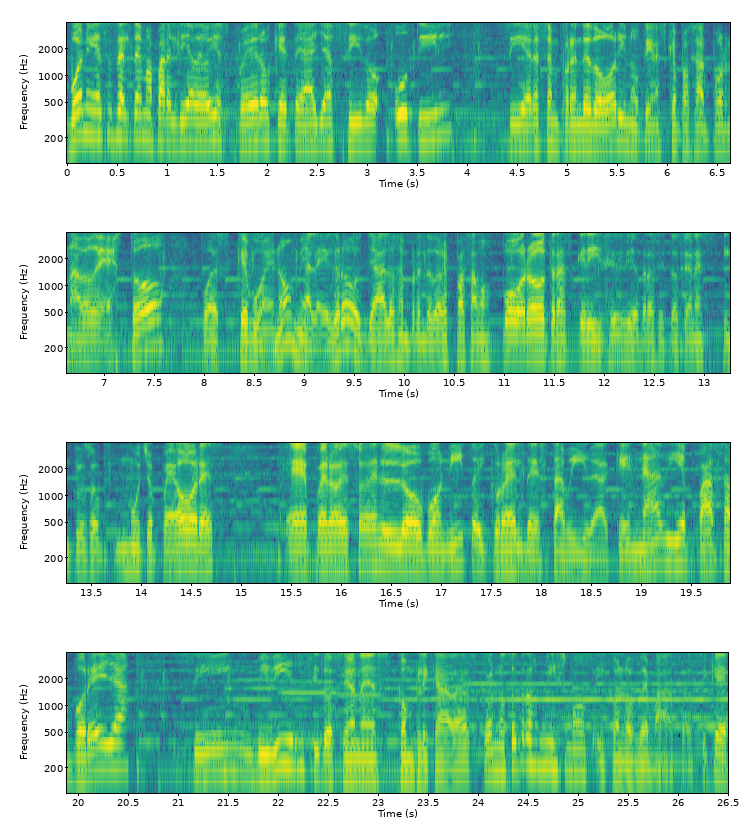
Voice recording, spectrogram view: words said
Bueno, y ese es el tema para el día de hoy. Espero que te haya sido útil. Si eres emprendedor y no tienes que pasar por nada de esto, pues qué bueno, me alegro. Ya los emprendedores pasamos por otras crisis y otras situaciones incluso mucho peores. Eh, pero eso es lo bonito y cruel de esta vida, que nadie pasa por ella sin vivir situaciones complicadas con nosotros mismos y con los demás. Así que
